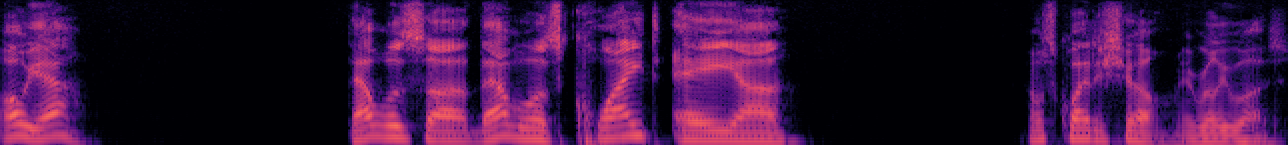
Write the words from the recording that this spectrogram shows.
Oh yeah. That was uh that was quite a uh that was quite a show. It really was.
